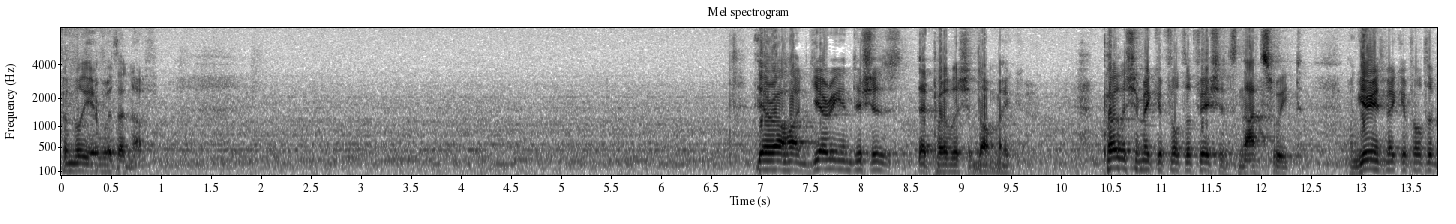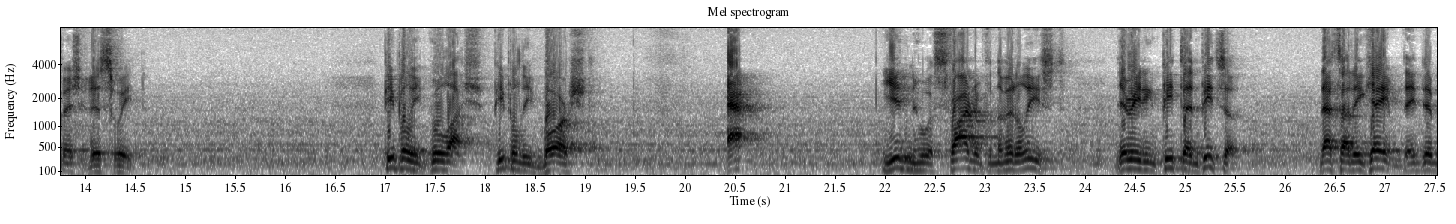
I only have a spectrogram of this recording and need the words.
familiar with enough. There are Hungarian dishes that Polish don't make. Polish make a filter fish, it's not sweet. Hungarians make a filter fish, it is sweet. People eat goulash, people eat borscht. at Yidden who were Sephardim from the Middle East, they're eating pita and pizza. That's how they came. They, did,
